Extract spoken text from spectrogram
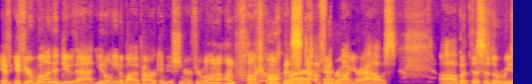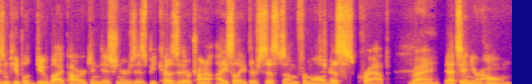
if, if you're willing to do that you don't need to buy a power conditioner if you're willing to unplug all this Right, stuff yeah. throughout your house uh, but this is the reason people do buy power conditioners is because they're trying to isolate their system from all this crap Right. that's in your home.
